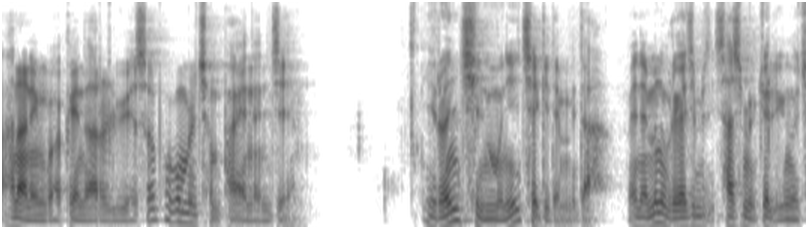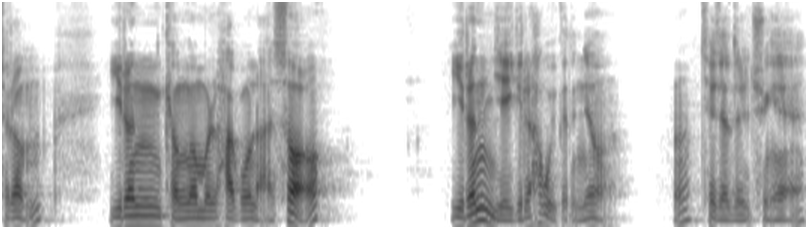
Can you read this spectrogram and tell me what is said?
하나님과 그의 나라를 위해서 복음을 전파했는지 이런 질문이 제기됩니다. 왜냐하면 우리가 지금 46절 읽은 것처럼 이런 경험을 하고 나서 이런 얘기를 하고 있거든요. 어? 제자들 중에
